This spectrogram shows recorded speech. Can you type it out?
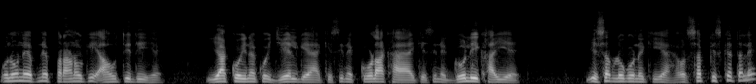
उन्होंने अपने प्राणों की आहुति दी है। या कोई ना कोई जेल गया है किसी ने कोड़ा खाया है किसी ने गोली खाई है ये सब लोगों ने किया है। और सब किसके तले?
